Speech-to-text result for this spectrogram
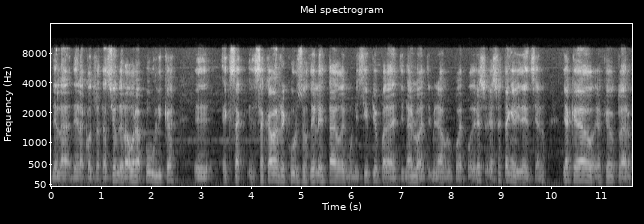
de la, contratación de la obra pública, eh, sacaban recursos del Estado, del municipio, para destinarlos a determinados grupos de poder. Eso, está en evidencia, ¿no? Ya ha quedado, ya quedó claro.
